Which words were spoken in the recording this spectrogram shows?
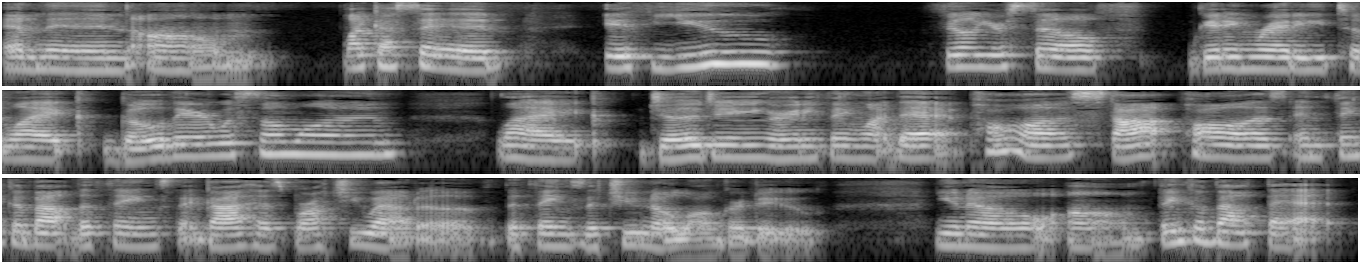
And then, um, like I said, if you feel yourself getting ready to like go there with someone, like judging or anything like that, pause, stop, pause, and think about the things that God has brought you out of, the things that you no longer do. You know, um, think about that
